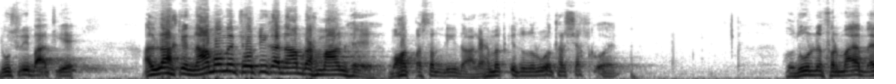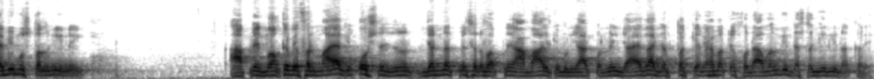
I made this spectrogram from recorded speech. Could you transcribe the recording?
दूसरी बात यह अल्लाह के नामों में चोटी का नाम रहमान है। बहुत पसंदीदा, रहमत की तो ज़रूरत हर शख्स को है। हुजूर ने फरमाया, मैं भी मुस्तगनी नहीं आपने एक मौके पर फरमाया कि कुछ जन्नत में सिर्फ़ अपने अमाल की बुनियाद पर नहीं जाएगा, जब तक कि रहमत खुदाबंदी दस्तगिरी ना करे।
